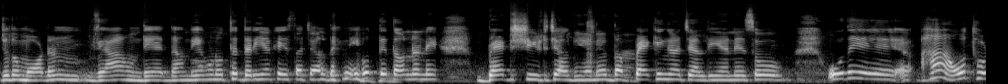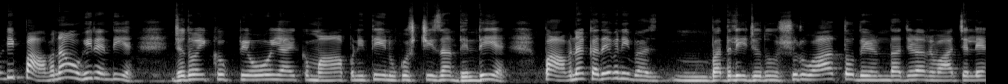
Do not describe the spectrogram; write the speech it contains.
ਜਦੋਂ ਮਾਡਰਨ ਵਿਆਹ ਹੁੰਦੇ ਆ ਇਦਾਂ ਹੁੰਦੀਆਂ ਹੁਣ ਉੱਥੇ ਦਰੀਆਂ ਖੇਸ ਤਾਂ ਚੱਲਦੇ ਨਹੀਂ ਉੱਥੇ ਤਾਂ ਉਹਨਾਂ ਨੇ ਬੈੱਡ ਸ਼ੀਟ ਚੱਲਦੀਆਂ ਨੇ ਉਹਦਾ ਪੈਕਿੰਗਾਂ ਚੱਲਦੀਆਂ ਨੇ ਸੋ ਉਹਦੇ ਹਾਂ ਉਹ ਤੁਹਾਡੀ ਭਾਵਨਾ ਉਹੀ ਰਹਿੰਦੀ ਹੈ। ਜਦੋਂ ਇੱਕ ਪਿਓ ਜਾਂ ਇੱਕ ਮਾਂ ਆਪਣੀ ਧੀ ਨੂੰ ਕੁਝ ਚੀਜ਼ਾਂ ਦਿੰਦੀ ਹੈ ਭਾਵਨਾ ਕਦੇ ਵੀ ਨਹੀਂ ਬਦਲੀ। ਜਦੋਂ ਸ਼ੁਰੂਆਤ ਤੋਂ ਦੇਣ ਦਾ ਜਿਹੜਾ ਰਿਵਾਜ ਚੱਲਿਆ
